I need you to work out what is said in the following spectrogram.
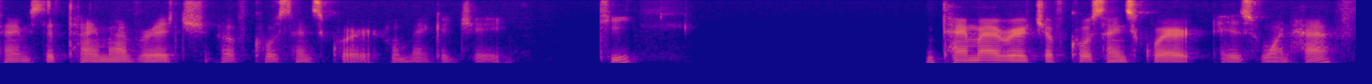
times the time average of cosine squared omega j t. The time average of cosine squared is one half.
